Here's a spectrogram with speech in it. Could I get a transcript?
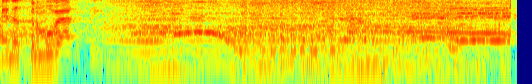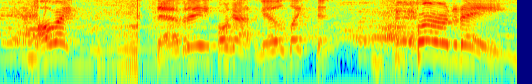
and it's gonna move out to sea. All right, seven-day forecast goes like this. For today,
